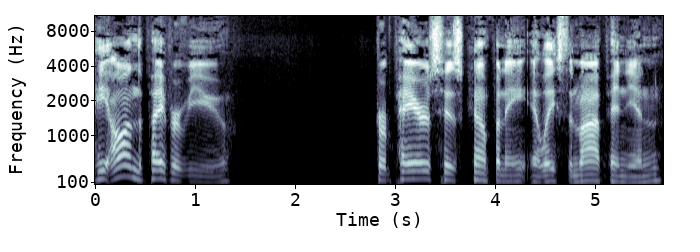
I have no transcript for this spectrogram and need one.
he on the pay per view prepares his company, at least in my opinion,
